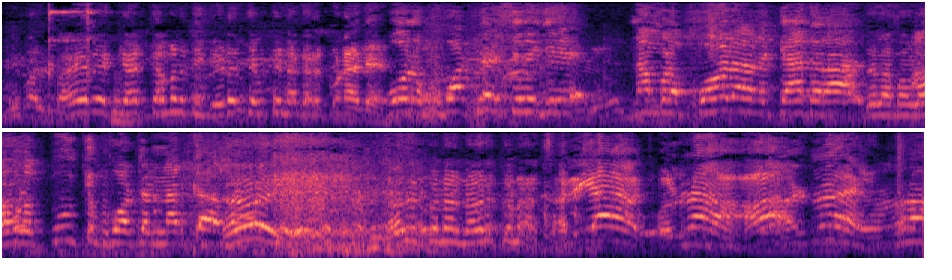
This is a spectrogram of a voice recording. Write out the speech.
இவள் பெயரை கேட்காமல் நீ இடத்தை விட்டு நகரக்கூடாது. ஒரு பொட்டை சிறுகி நம்மள போடாத அவ்வளவு? அவளை தூக்கி போட்ட நக்கா ஏய், நறுக்குனா நறுக்குனா சரியா சொல்றா. அல்றா, இல்றா.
